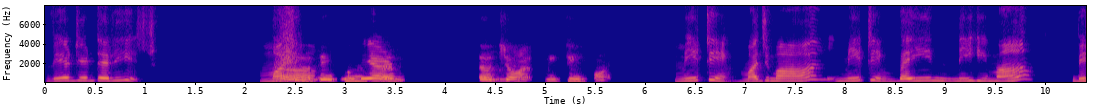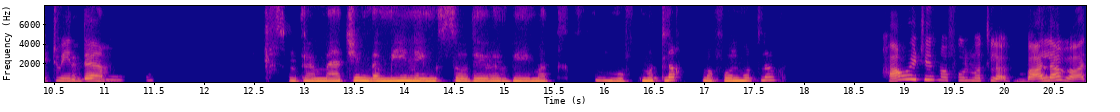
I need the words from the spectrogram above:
Where did they reach? Uh, majma, they the joint meeting point. Meeting, majma, meeting, bain nihima, between them. So they're matching the meanings, so they will be mat, mutlaq, maful mutlaq. How it is maful mutlaq? Balaga,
